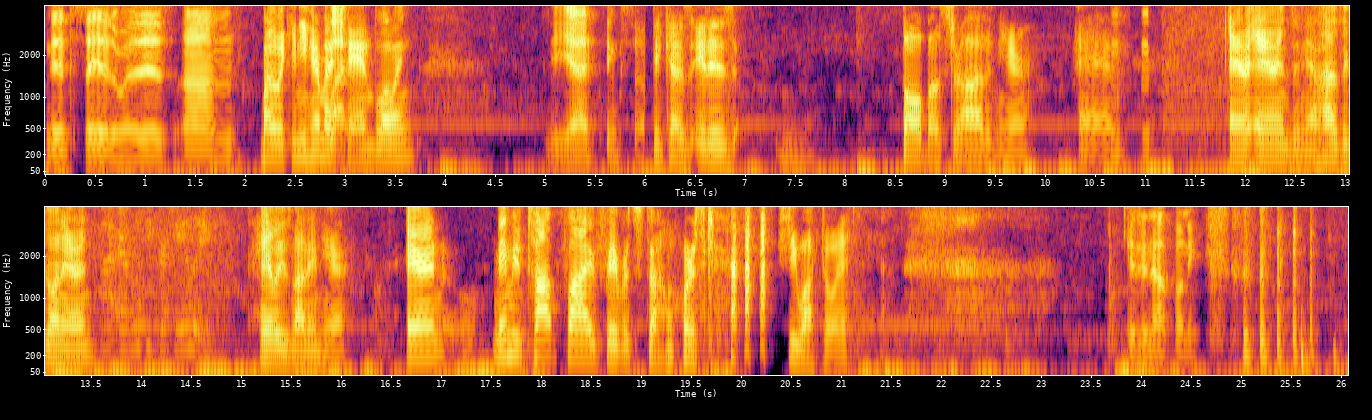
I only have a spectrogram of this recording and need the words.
it's it is what it is. Um, By the way, can you hear my What? fan blowing? yeah, I think so. because it is ballbuster hot in here. And hmm. Aaron's in here. How's it going, Aaron? I'm looking for Haley. Haley's not in here. Aaron, name your top five favorite Star Wars. she walked away. Because you're not funny.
